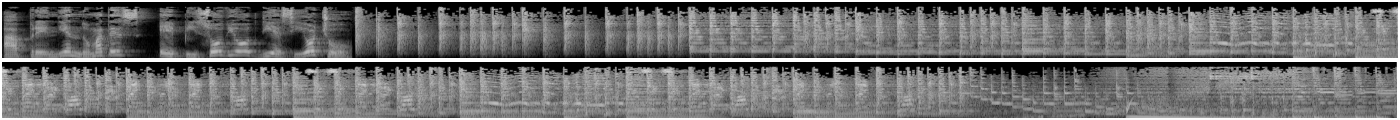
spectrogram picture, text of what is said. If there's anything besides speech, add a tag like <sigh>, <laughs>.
Aprendiendo Mates, episodio 18.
